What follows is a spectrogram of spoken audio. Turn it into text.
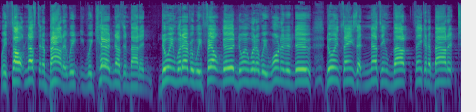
we thought nothing about it. We, we cared nothing about it. Doing whatever we felt good, doing whatever we wanted to do, doing things that nothing about thinking about it.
